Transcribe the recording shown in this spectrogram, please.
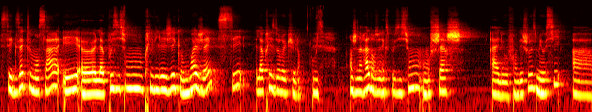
C'est exactement ça, et la position privilégiée que moi j'ai, c'est la prise de recul. Oui. En général, dans une exposition, on cherche à aller au fond des choses, mais aussi à,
